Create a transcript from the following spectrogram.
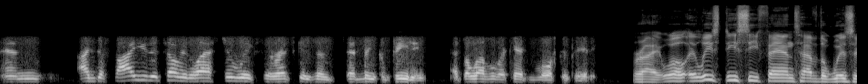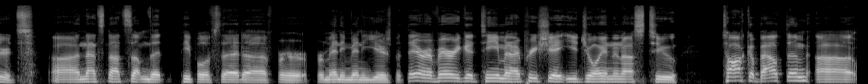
And I defy you to tell me the last two weeks the Redskins have, have been competing at the level they're capable of competing. Right. Well, at least DC fans have the Wizards, uh, and that's not something that people have said uh, for for many many years. But they are a very good team, and I appreciate you joining us to talk about them. Uh,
